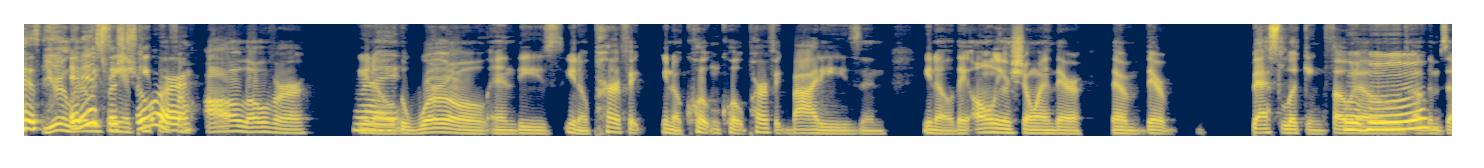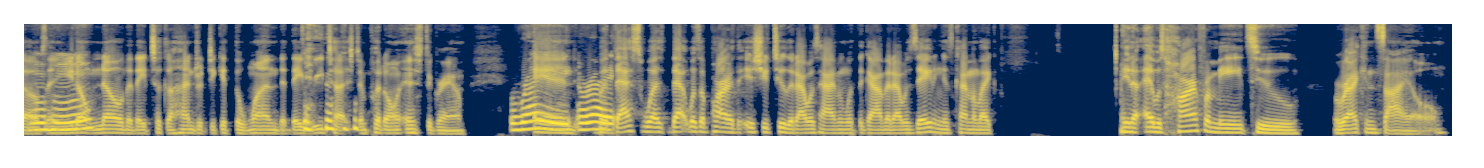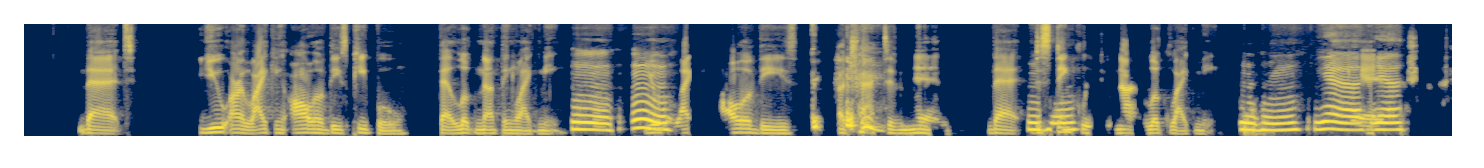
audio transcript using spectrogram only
is. You're literally is for seeing people from sure. all over you know the world and these you know perfect you know quote unquote perfect bodies and you know they only are showing their their their best looking photos of Mhm, themselves and you mhm. don't know that they took a hundred to get the one that they retouched and put on instagram Right, and right. but that's what that was a part of the issue too that i was having with the guy that i was dating is kind of like you know it was hard for me to reconcile that you are liking all of these people that look nothing like me Mm, you're mm. like all of these attractive men that Mhm. distinctly do not look like me. Hmm Yeah, And yeah.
